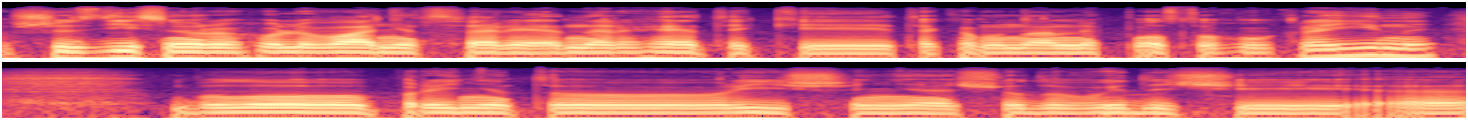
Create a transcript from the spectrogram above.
що здійснює регулювання в сфері енергетики та комунальних послуг України, було прийнято рішення щодо видачі е,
